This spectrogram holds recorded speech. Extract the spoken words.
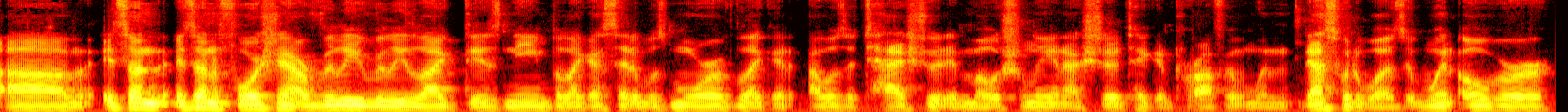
Um, it's un, it's unfortunate. I really really like Disney, but like I said, it was more of like a, I was attached to it emotionally, and I should have taken profit when that's what it was. It went over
